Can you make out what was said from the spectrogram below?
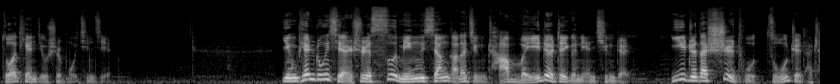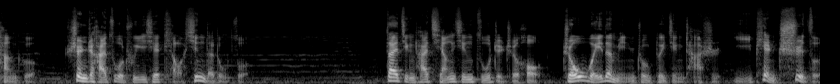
昨天就是母亲节。影片中显示，四名香港的警察围着这个年轻人，一直在试图阻止他唱歌，甚至还做出一些挑衅的动作。在警察强行阻止之后，周围的民众对警察是一片斥责。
